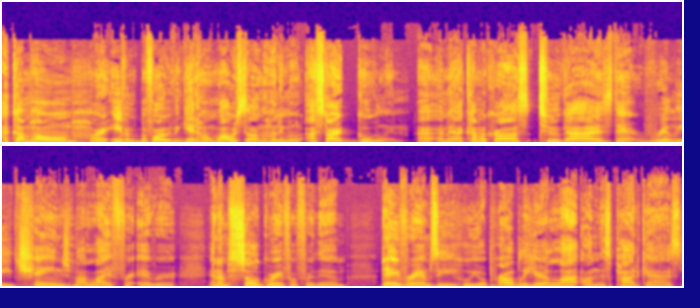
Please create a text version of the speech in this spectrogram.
I come home, or even before we even get home, while we're still on the honeymoon, I start Googling. I, I, mean, I come across two guys that really changed my life forever, and I'm so grateful for them. Dave Ramsey, who you'll probably hear a lot on this podcast,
